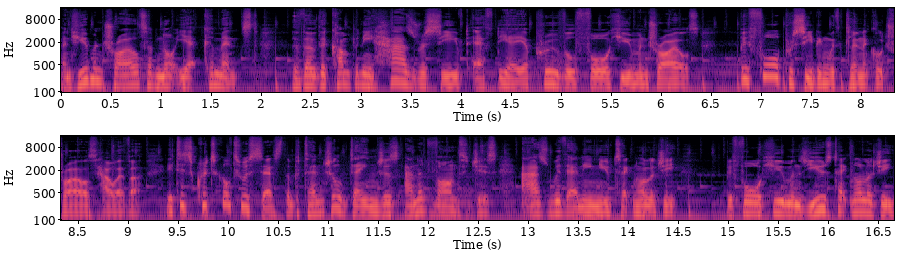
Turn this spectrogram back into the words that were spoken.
and human trials have not yet commenced, though the company has received FDA approval for human trials. Before proceeding with clinical trials, however, it is critical to assess the potential dangers and advantages, as with any new technology. Before humans use technology,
